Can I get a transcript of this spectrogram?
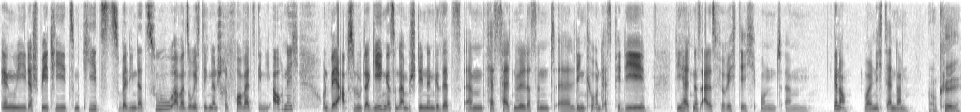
irgendwie der Späti zum Kiez, zu Berlin dazu, aber so richtig einen Schritt vorwärts gehen die auch nicht. Und wer absolut dagegen ist und am bestehenden Gesetz ähm, festhalten will, das sind äh, Linke und SPD. Die halten das alles für richtig und ähm, genau, wollen nichts ändern. Okay.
